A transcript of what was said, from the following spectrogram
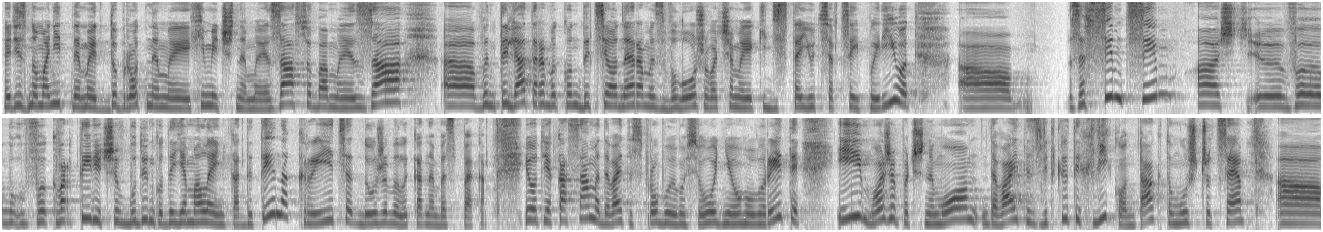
різноманітними добротними хімічними засобами, за е, вентиляторами, кондиціонерами, зволожувачами, які дістаються в цей період. А, за всім цим е, в, в квартирі чи в будинку, де є маленька дитина, криється дуже велика небезпека. І от яка саме, давайте спробуємо сьогодні оговорити. І може почнемо давайте з відкритих вікон, так тому що це. А,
